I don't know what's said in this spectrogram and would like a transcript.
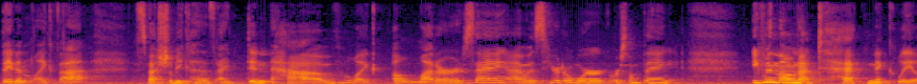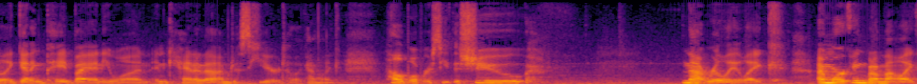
they didn't like that, especially because I didn't have like a letter saying I was here to work or something. Even though I'm not technically like getting paid by anyone in Canada, I'm just here to like kind of like help oversee the shoot. Not really like I'm working, but I'm not like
